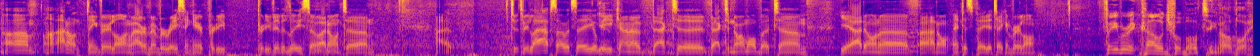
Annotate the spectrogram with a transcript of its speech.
Um, I don't think very long. I remember racing here pretty pretty vividly, so mm-hmm. I don't. Um, two or three laps, I would say you'll yeah. be kind of back to back to normal. But um, yeah, I don't uh, I don't anticipate it taking very long. Favorite college football team? Oh boy.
